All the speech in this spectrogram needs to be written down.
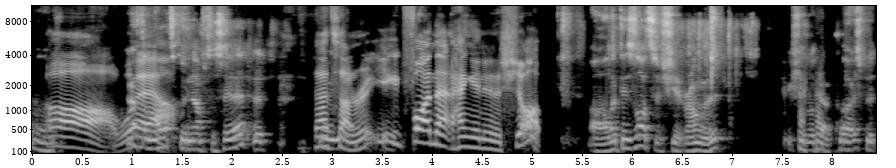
Oh wow, else good enough to see that, but that's Mm. unreal. You can find that hanging in a shop. oh look, there's lots of shit wrong with it. If you look up close, but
